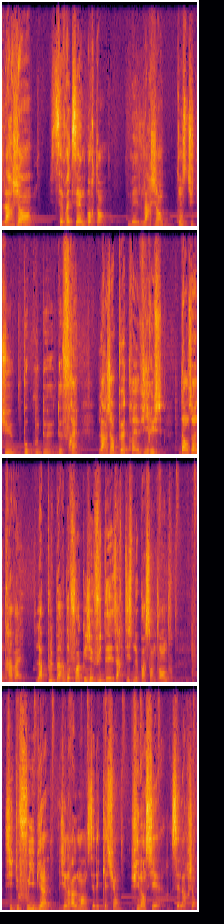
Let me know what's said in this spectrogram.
L'argent, c'est vrai que c'est important, mais l'argent constitue beaucoup de, freins. L'argent peut être un virus dans un travail. La plupart des fois que j'ai vu des artistes ne pas s'entendre, si tu fouilles bien, généralement, c'est des questions financières, c'est l'argent.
